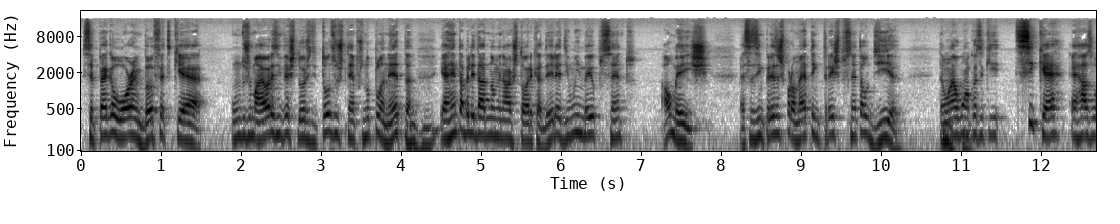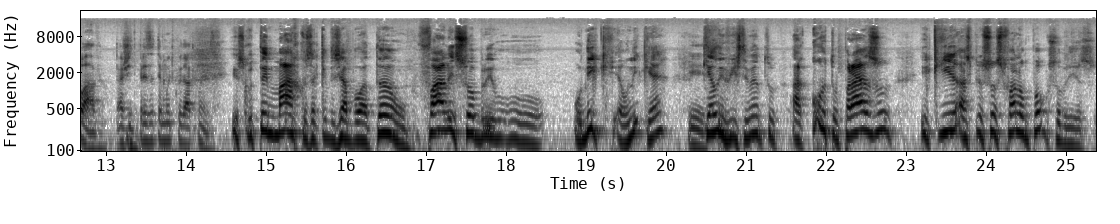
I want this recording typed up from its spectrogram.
Você pega o Warren Buffett, que é um dos maiores investidores de todos os tempos no planeta, e a rentabilidade nominal histórica dele é de 1,5% ao mês. Essas empresas prometem 3% ao dia. Então, é alguma coisa que sequer é razoável. Então, a gente precisa ter muito cuidado com isso. Escutei Marcos aqui de Jaboatão. Fale sobre o, o NIC, é o NIC, é? Isso. Que é um investimento a curto prazo e que as pessoas falam um pouco sobre isso.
